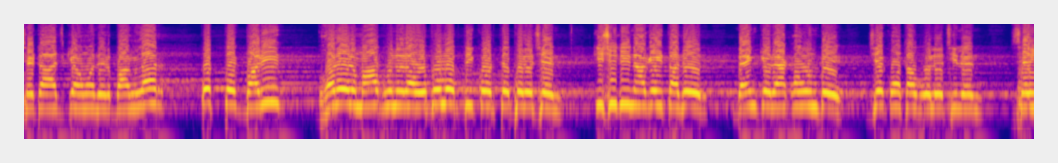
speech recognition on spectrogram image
সেটা আজকে আমাদের বাংলার প্রত্যেক বাড়ির ঘরের মা বোনেরা উপলব্ধি করতে পেরেছেন। কিছুদিন আগেই তাদের ব্যাংকের অ্যাকাউন্টে যে কথা বলেছিলেন, সেই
